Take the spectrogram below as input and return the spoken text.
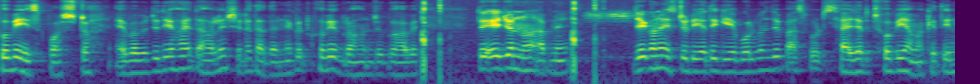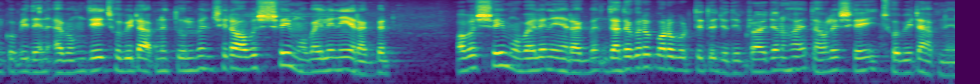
খুবই স্পষ্ট। এভাবে যদি হয় তাহলে সেটা তাদের নিকট খুবই গ্রহণযোগ্য হবে। তো এই জন্য আপনি যে কোনো স্টুডিওতে গিয়ে বলবেন যে, পাসপোর্ট সাইজের ছবি আমাকে তিন কপি দেন এবং যেই ছবিটা আপনি তুলবেন সেটা অবশ্যই মোবাইলে নিয়ে রাখবেন। অবশ্যই মোবাইলে নিয়ে রাখবেন। যাতে করে পরবর্তীতে যদি প্রয়োজন হয় তাহলে সেই ছবিটা আপনি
